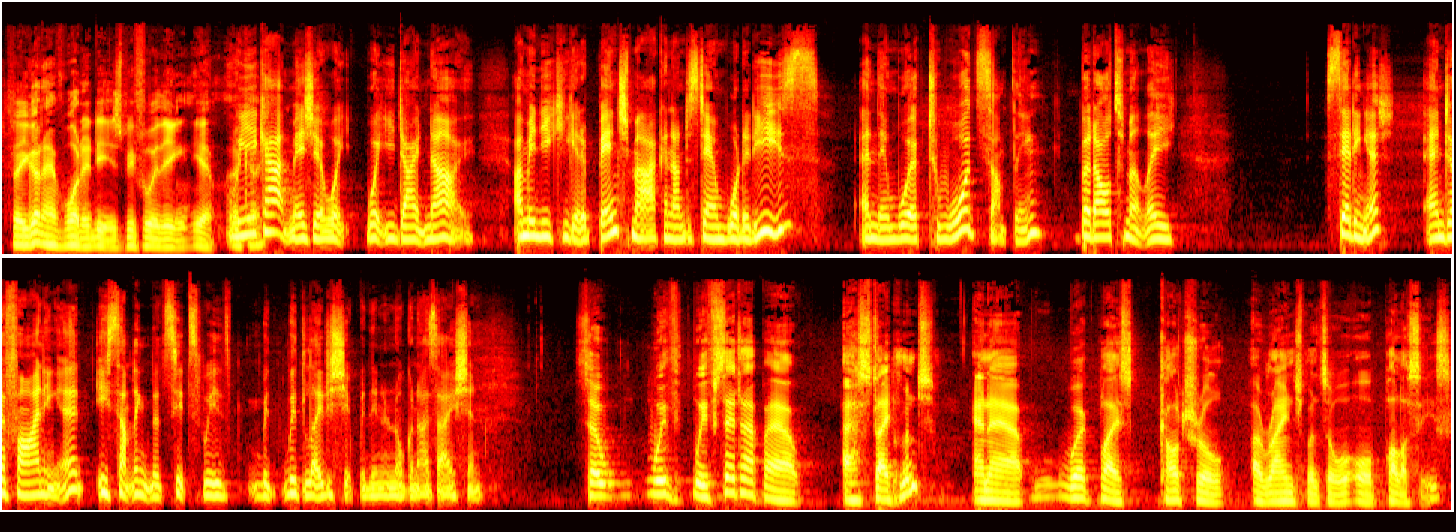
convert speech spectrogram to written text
So you've got to have what it is before the yeah. Okay. Well, you can't measure what what you don't know. I mean, you can get a benchmark and understand what it is, and then work towards something. But ultimately, setting it and defining it is something that sits with with, with leadership within an organisation. So we've we've set up our our statement and our workplace cultural arrangements or, or policies.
